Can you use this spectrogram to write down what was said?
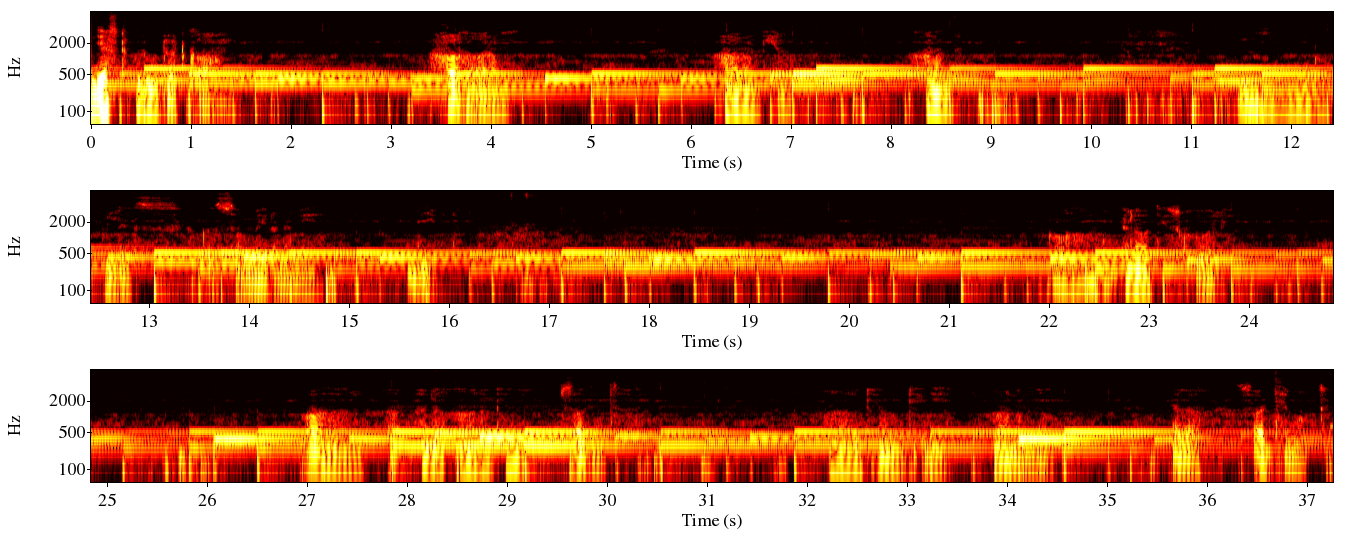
Just గురు dot com. ఆహారం ఆరోగ్యం ఆనందం ఈ మూడు పిల్లర్స్ యొక్క సమ్మేళనమే జీవితం. ఎలా తీసుకోవాలి? ఆహారం సాధించాలి ఆరోగ్యం ఉంటేనే ఆనందం ఎలా సాధ్యమవుతుంది?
